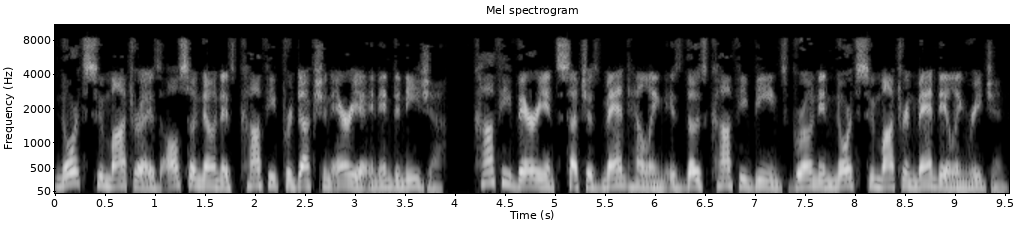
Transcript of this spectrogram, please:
North Sumatra is also known as coffee production area in Indonesia. Coffee variants such as Mandheling is those coffee beans grown in North Sumatran Mandailing region.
